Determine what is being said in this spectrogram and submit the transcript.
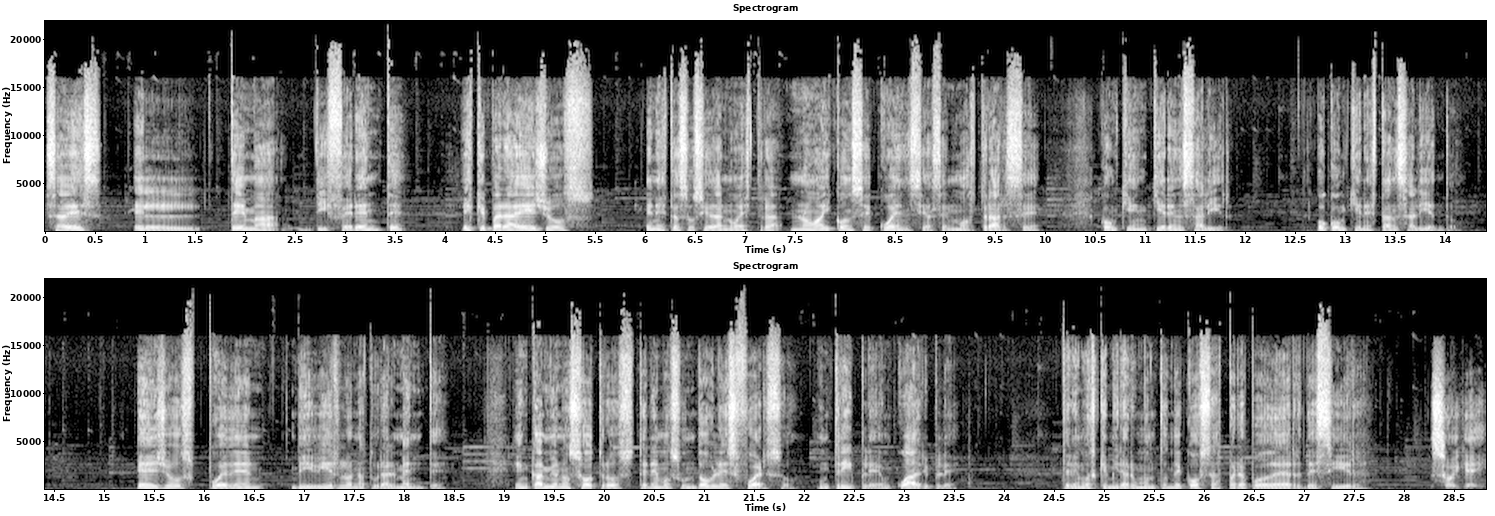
¿Sabes? El tema diferente es que para ellos, en esta sociedad nuestra, no hay consecuencias en mostrarse con quien quieren salir o con quien están saliendo. Ellos pueden vivirlo naturalmente. En cambio nosotros tenemos un doble esfuerzo, un triple, un cuádruple tenemos que mirar un montón de cosas para poder decir soy gay.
